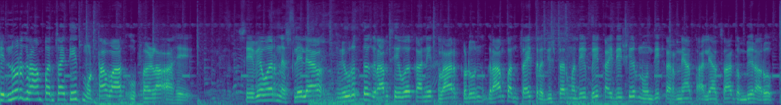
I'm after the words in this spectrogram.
सिन्नूर ग्रामपंचायतीत मोठा वाद उफळला आहे. सेवेवर नसलेल्या निवृत्त ग्रामसेवक आणि क्लार्ककडून ग्रामपंचायत रजिस्टरमध्ये बेकायदेशीर नोंदी करण्यात आल्याचा गंभीर आरोप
